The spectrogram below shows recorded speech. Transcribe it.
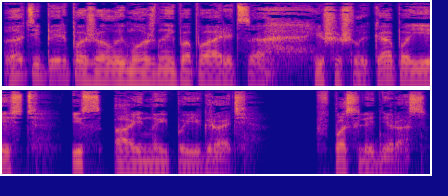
а теперь, пожалуй, можно и попариться, и шашлыка поесть, и с Айной поиграть. В последний раз.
